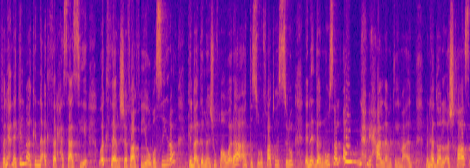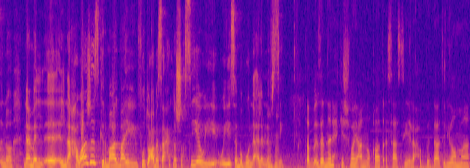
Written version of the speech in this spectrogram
فنحن كل ما كنا أكثر حساسية وأكثر شفافية وبصيرة كل ما قدرنا نشوف ما وراء هالتصرفات وهالسلوك لنقدر نوصل أو نحمي حالنا مثل ما قلت من هدول الأشخاص إنه نعمل آه، لنا حواجز كرمال ما يفوتوا على مساحتنا الشخصية ويسببوا لنا ألم نفسي. طب إذا بدنا نحكي شوي عن نقاط أساسية لحب الذات اليوم آه،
